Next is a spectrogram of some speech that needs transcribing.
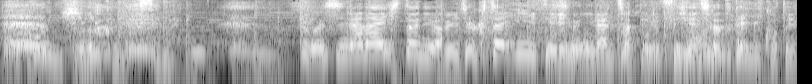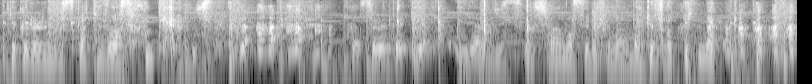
心に響くんですよね。すごい知らない人にはめちゃくちゃいいセリフになっちゃってるっていう状態。いいこと言ってくれるんですか木澤さんって感じでそれで「いやいや実はシャアのセリフなんだけど」って言いながら。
